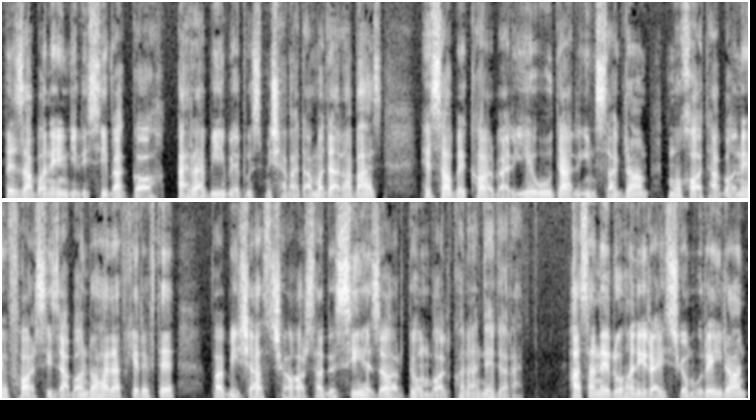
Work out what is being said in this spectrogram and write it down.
به زبان انگلیسی و گاه عربی به روز می شود اما در عوض حساب کاربری او در اینستاگرام مخاطبان فارسی زبان را هدف گرفته و بیش از 430 هزار دنبال کننده دارد. حسن روحانی رئیس جمهور ایران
